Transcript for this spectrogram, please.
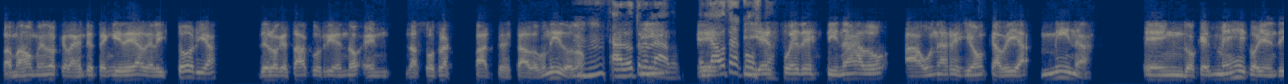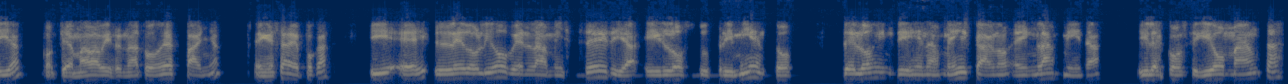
para más o menos que la gente tenga idea de la historia de lo que está ocurriendo en las otras partes de Estados Unidos, ¿no? Al otro lado, en la otra costa. Y él fue destinado a una región que había minas en lo que es México hoy en día, se llamaba Virreinato de España, en esa época, y le dolió ver la miseria y los sufrimientos de los indígenas mexicanos en las minas y les consiguió mantas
